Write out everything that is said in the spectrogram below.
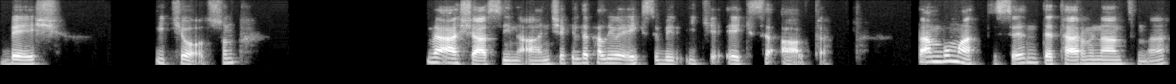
5, 2 olsun. Ve aşağısı yine aynı şekilde kalıyor. Eksi 1, 2, eksi 6. Ben bu matrisin determinantını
